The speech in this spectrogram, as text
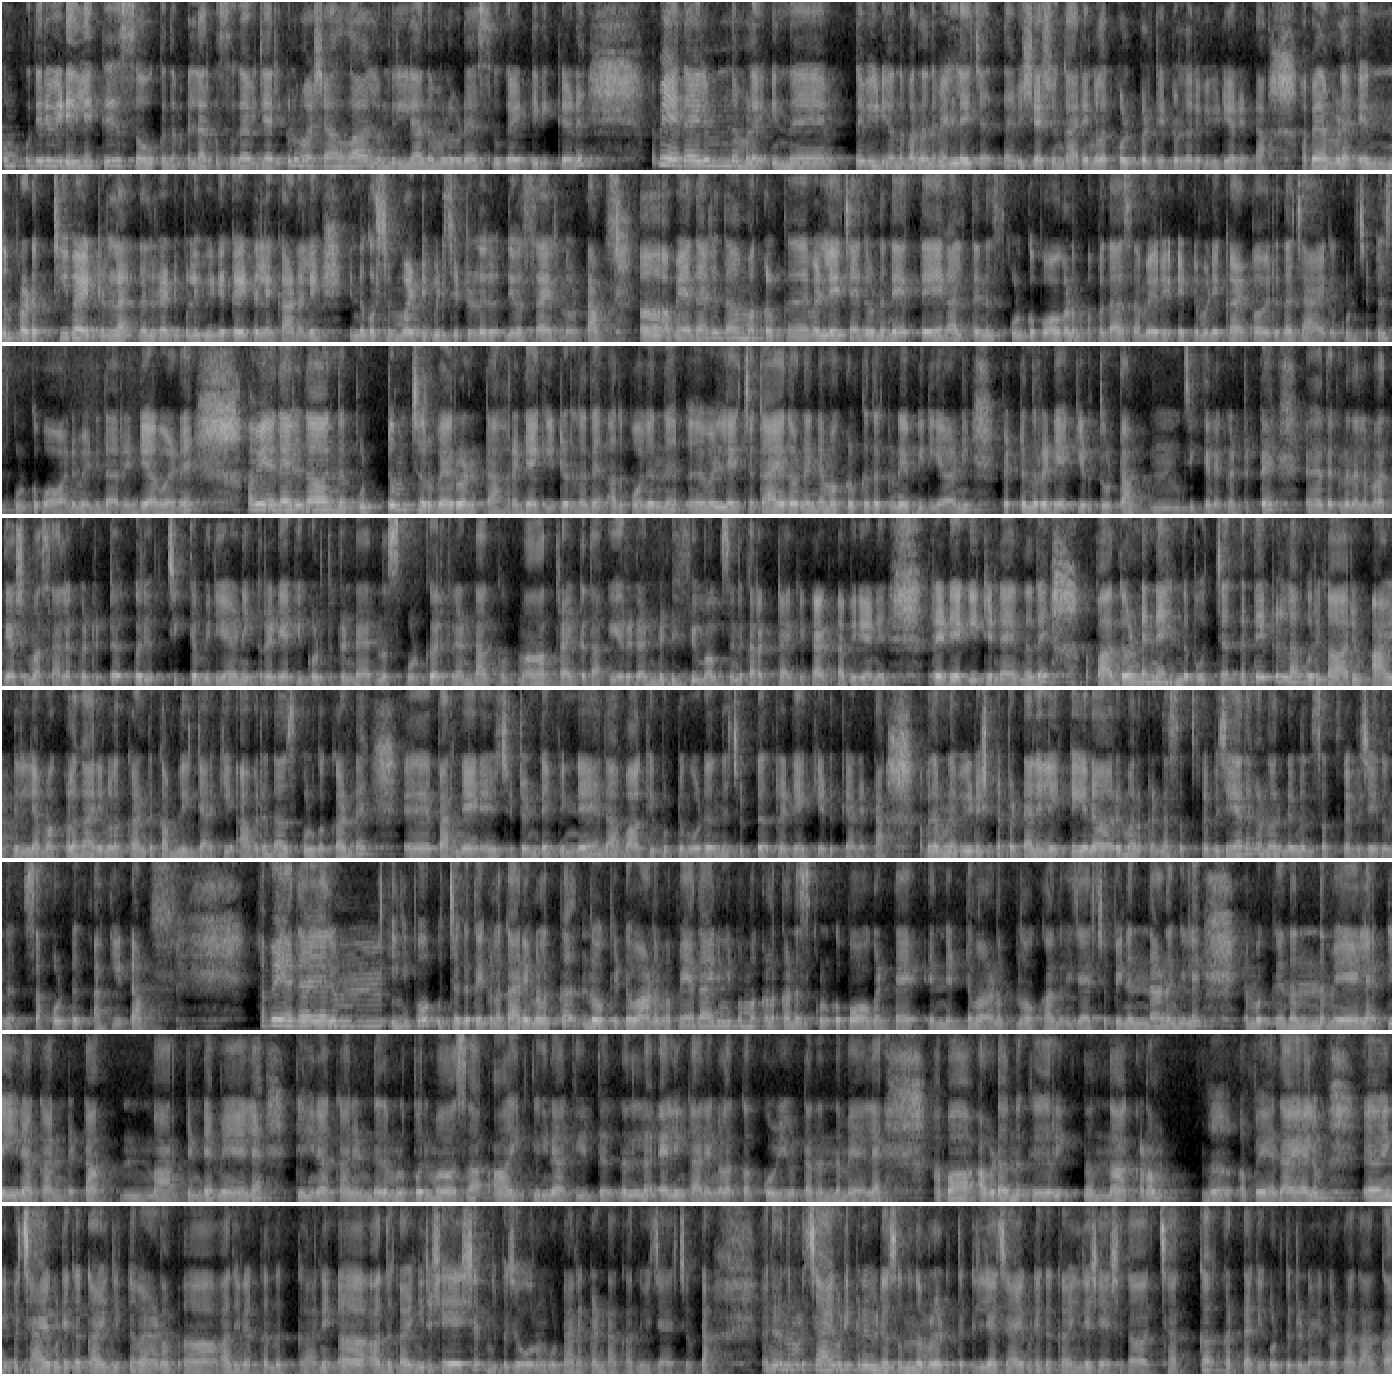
എല്ലാവർക്കും പുതിയൊരു വീഡിയോയിലേക്ക് സ്വാഗതം. എല്ലാവർക്കും സുഖം വിചാരിക്കണം മാഷാ അലഹമില്ല നമ്മളിവിടെ സുഖമായിട്ടിരിക്കുകയാണ്. അപ്പോൾ ഏതായാലും നമ്മൾ ഇന്നത്തെ വീഡിയോ എന്ന് പറഞ്ഞത് വെള്ളിയാഴ്ചത്തെ വിശേഷം കാര്യങ്ങളൊക്കെ ഉൾപ്പെടുത്തിയിട്ടുള്ളൊരു വീഡിയോ ആണ് കേട്ടോ അപ്പോൾ നമ്മൾ എന്നും പ്രൊഡക്റ്റീവായിട്ടുള്ള നല്ലൊരു അടിപൊളി വീഡിയോ ഒക്കെ ആയിട്ടല്ലേ കാണൽ ഇന്ന് കുറച്ച് മടി പിടിച്ചിട്ടുള്ളൊരു ദിവസമായിരുന്നു കേട്ടോ അപ്പോൾ ഏതായാലും ഇതാ മക്കൾക്ക് വെള്ളിയാഴ്ച ആയതുകൊണ്ട് നേരത്തെ കാലത്ത് തന്നെ സ്കൂൾക്ക് പോകണം. അപ്പോൾ ഇതാ സമയം ഒരു എട്ട് മണിയൊക്കെ ആയപ്പോൾ അവരിതാ ചായയൊക്കെ കുടിച്ചിട്ട് സ്കൂൾക്ക് പോകാനും വേണ്ടി ഇതാ റെഡി ആവുകയാണ് അപ്പോൾ ഏതായാലും ഇതാ ഇന്ന് പുട്ടും ചെറുപയറുമാണ് കേട്ടോ റെഡി ആക്കിയിട്ടുള്ളത്. അതുപോലെ ഇന്ന് വെള്ളിയാഴ്ച ഒക്കെ ആയതുകൊണ്ട് തന്നെ മക്കൾക്ക് നമുക്ക് ഇതൊക്കെ ബിരിയാണി പെട്ടെന്ന് റെഡിയാക്കി എടുത്തു കേട്ടോ. ചിക്കനൊക്കെ ഇട്ടിട്ട് ഇതൊക്കെ നല്ല അത്യാവശ്യം മസാല ഒക്കെ ഇട്ടിട്ട് ഒരു ചിക്കൻ ബിരിയാണി റെഡിയാക്കി കൊടുത്തിട്ടുണ്ടായിരുന്നു സ്കൂൾക്ക്. അവർക്ക് രണ്ടാൾക്കും മാത്രമായിട്ട് ഇതാ ഈ ഒരു രണ്ട് ടിഫിൻ ബോക്സിന് കറക്റ്റ് ആക്കിയിട്ടാണ് കേട്ടോ ബിരിയാണി റെഡിയാക്കിയിട്ടുണ്ടായിരുന്നത്. അപ്പോൾ അതുകൊണ്ട് തന്നെ ഇന്നിപ്പോൾ ഉച്ചക്കത്തേക്കുള്ള ഒരു കാര്യം ആയിട്ടില്ല. മക്കളെ കാര്യങ്ങളൊക്കെ കണ്ട് കംപ്ലീറ്റ് ആക്കി അവരിതാ സ്കൂളിലൊക്കെ കണ്ട് പറഞ്ഞ് വെച്ചിട്ടുണ്ട്. പിന്നെ ഇതാ ബാക്കി പുട്ടും കൂടി ഒന്ന് ചുട്ട് റെഡിയാക്കി എടുക്കാൻ കേട്ടോ. അപ്പോൾ നമ്മൾ വീഡിയോ ഇഷ്ടപ്പെട്ടാൽ ലൈക്ക് ചെയ്യാൻ ആരും മറക്കണ്ട. സബ്സ്ക്രൈബ് ചെയ്യാതെ കാണുന്നവരുണ്ടെങ്കിൽ ഒന്ന് സബ്സ്ക്രൈബ് ചെയ്തൊന്ന് സപ്പോർട്ട് ആക്കിയിട്ടാം. അപ്പോൾ ഏതായാലും ഇനിയിപ്പോൾ ഉച്ചക്കത്തേക്കുള്ള കാര്യങ്ങളൊക്കെ നോക്കിയിട്ട് വേണം. അപ്പോൾ ഏതായാലും ഇനിയിപ്പോൾ മക്കളൊക്കെ കണ്ട് സ്കൂൾക്ക് പോകട്ടെ എന്നിട്ട് വേണം നോക്കാമെന്ന് വിചാരിച്ചു. പിന്നെ എന്താണെങ്കിൽ നമുക്ക് നന്ന മേലെ ക്ലീൻ ആക്കാനുണ്ട് കേട്ടോ വാർപ്പിന്റെ മേലെ ക്ലീൻ ആക്കാനുണ്ട്. നമ്മളിപ്പോൾ ഒരു മാസം ആയി ക്ലീൻ ആക്കിയിട്ട് നല്ല ഇലയും കാര്യങ്ങളൊക്കെ കൊഴിയും കേട്ടോ നന്ന മേലെ. അപ്പോൾ അവിടെ ഒന്ന് കയറി നന്നാക്കണം. അപ്പോൾ ഏതായാലും ഇനിയിപ്പോൾ ചായ കുടിയൊക്കെ കഴിഞ്ഞിട്ട് വേണം അതിനൊക്കെ നിൽക്കാൻ അത് കഴിഞ്ഞിട്ട് ശേഷം ഇനിയിപ്പോൾ ചോറും കൂട്ടാനൊക്കെ ഉണ്ടാക്കാമെന്ന് വിചാരിച്ചു കേട്ടോ അങ്ങനെ നമ്മൾ ചായ കുടിക്കുന്ന വീഡിയോസ് ഒന്നും നമ്മൾ എടുത്തിട്ടില്ല. ചായ കുടിയൊക്കെ കഴിഞ്ഞ ശേഷം ചക്ക കട്ടാക്കി കൊടുത്തിട്ടുണ്ടായിരുന്നു കേട്ടോ കാക്ക.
